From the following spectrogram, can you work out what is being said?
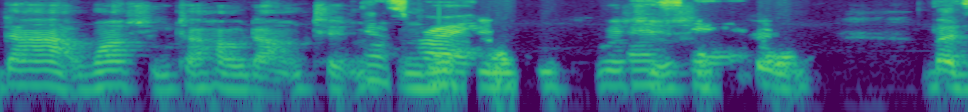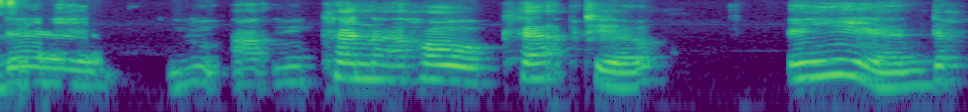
God wants you to hold on to. That's right. Which, That's is true. But That's then it. you uh, you cannot hold captive and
